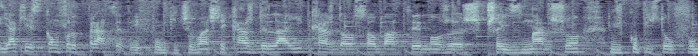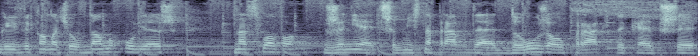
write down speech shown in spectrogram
jaki jest komfort pracy tej fugi? Czy właśnie każdy laik, każda osoba, ty możesz przejść z marszu, kupić tą fugę i wykonać ją w domu? Uwierz na słowo, że nie. Trzeba mieć naprawdę dużą praktykę przy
